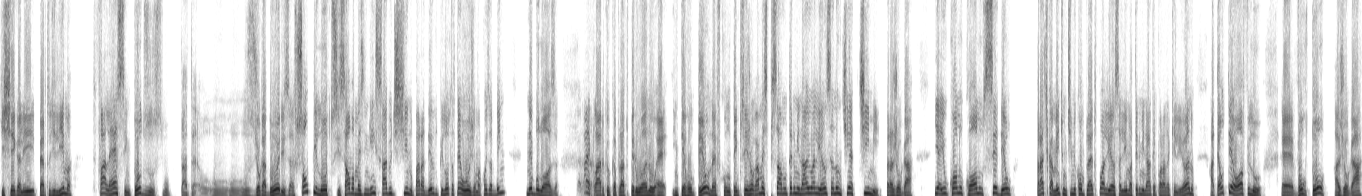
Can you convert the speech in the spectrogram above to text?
que chega ali perto de Lima. Falecem todos os, os jogadores, só o piloto se salva, mas ninguém sabe o destino, o paradeiro do piloto até hoje, é uma coisa bem nebulosa. Ah, é claro que o campeonato peruano é, interrompeu, né? Ficou um tempo sem jogar, mas precisavam terminar e o Aliança não tinha time para jogar. E aí o Colo-Colo cedeu praticamente um time completo para o Aliança Lima terminar a temporada aquele ano. Até o Teófilo é, voltou a jogar,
